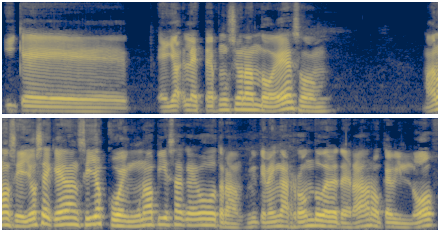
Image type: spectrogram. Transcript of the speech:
Y que ellos le esté funcionando eso. Mano, si ellos se quedan, si ellos cogen una pieza que otra, y tienen a Rondo de veterano, Kevin Love,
